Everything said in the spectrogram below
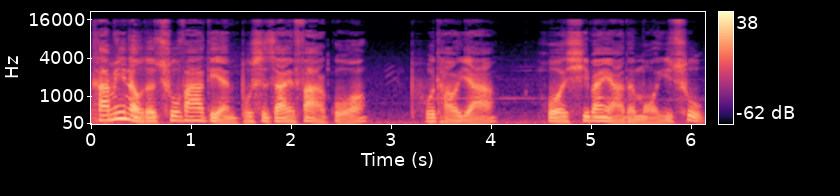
卡米诺的出发点不是在法国、葡萄牙或西班牙的某一处，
